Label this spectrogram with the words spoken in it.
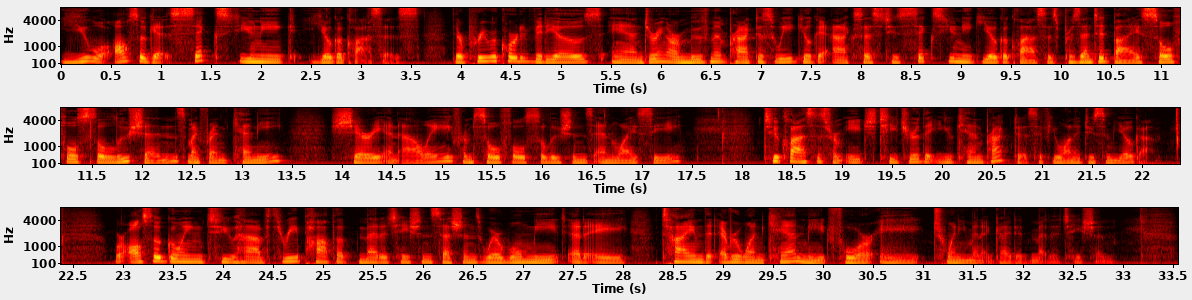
You will also get six unique yoga classes. They're pre recorded videos, and during our movement practice week, you'll get access to six unique yoga classes presented by Soulful Solutions, my friend Kenny, Sherry and Allie from Soulful Solutions NYC. Two classes from each teacher that you can practice if you want to do some yoga. We're also going to have three pop up meditation sessions where we'll meet at a time that everyone can meet for a 20 minute guided meditation.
